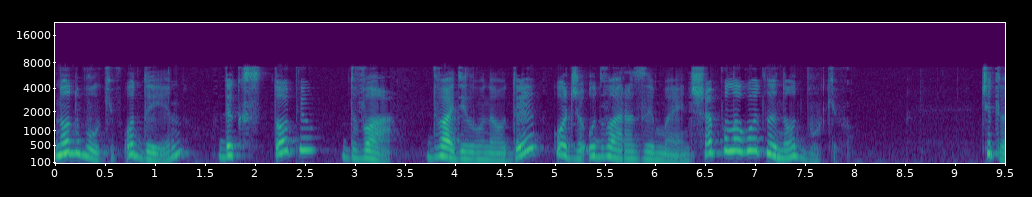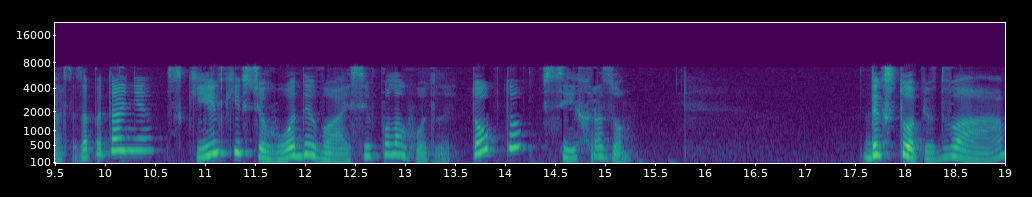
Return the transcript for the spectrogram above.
Ноутбуків 1, декстопів 2. 2 ділимо на 1, отже, у 2 рази менше полагодили ноутбуків. Четверте запитання. Скільки всього девайсів полагодили? Тобто всіх разом. Декстопів 2,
